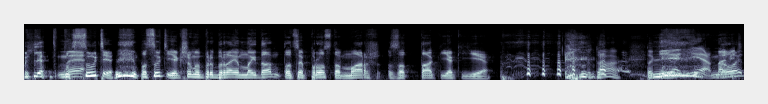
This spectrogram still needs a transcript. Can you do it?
Блядь, по суті, по суті, якщо ми прибираємо майдан, то це просто марш за так, як є. Ну, да, так ні, ні, навіть,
